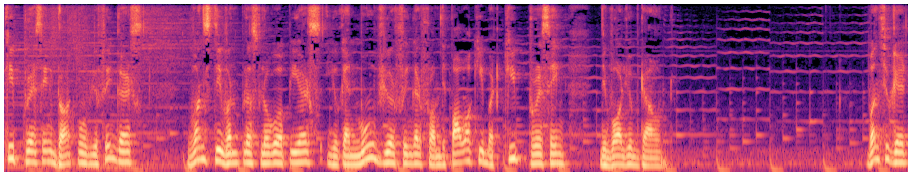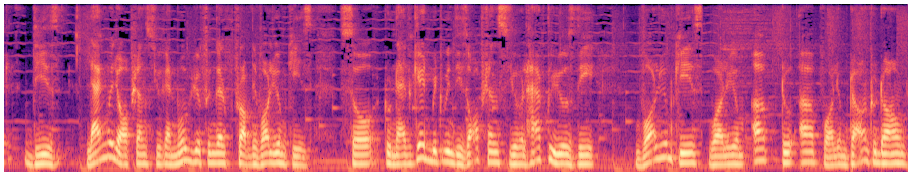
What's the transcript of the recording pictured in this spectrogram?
Keep pressing, don't move your fingers. Once the OnePlus logo appears, you can move your finger from the power key but keep pressing the volume down. Once you get these language options, you can move your finger from the volume keys. So to navigate between these options, you will have to use the volume keys volume up to up volume down to down.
